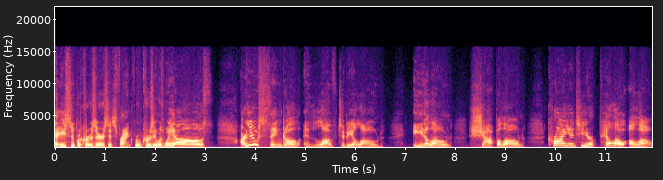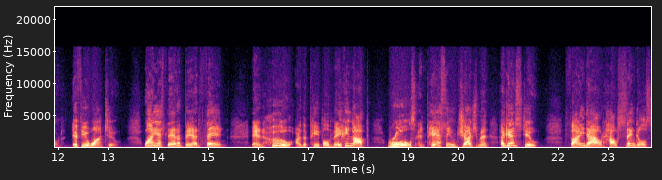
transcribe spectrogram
Hey, Super Cruisers, it's Frank from Cruising with Wheels. Are you single and love to be alone? Eat alone? Shop alone? Cry into your pillow alone if you want to. Why is that a bad thing? And who are the people making up rules and passing judgment against you? Find out how singles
